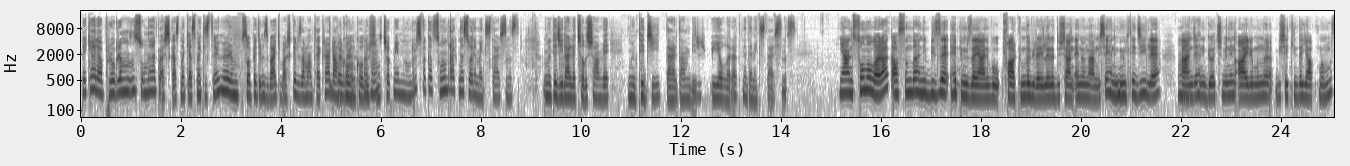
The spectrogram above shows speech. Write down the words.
Pekala programımızın sonuna yaklaştık aslında kesmek istemiyorum. Sohbetimiz belki başka bir zaman tekrardan Tabii. konuk olursunuz. Hı hı. Çok memnun oluruz. Fakat son olarak ne söylemek istersiniz? Mültecilerle çalışan ve mülteci derden bir üye olarak ne demek istersiniz? Yani son olarak aslında hani bize hepimize yani bu farkında bireylere düşen en önemli şey hani mülteciyle Hı. bence hani göçmenin ayrımını bir şekilde yapmamız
